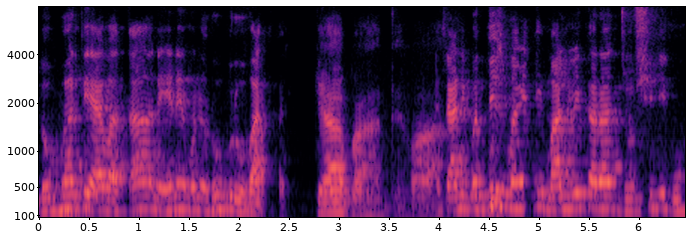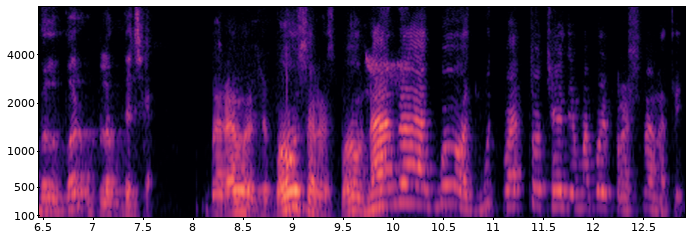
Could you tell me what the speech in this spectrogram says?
લોભારથી આવ્યા હતા અને એને મને રૂબરૂ વાત કરી. ક્યાં વાત વાહ. એટલે આની બધી જ માહિતી માલવિકા રાજ જોશીની ગૂગલ ઉપર ઉપલબ્ધ છે. બરાબર છે બહુ સરસ બહુ. ના ના બહુ અદ્ભુત વાત તો છે જેમાં કોઈ પ્રશ્ન નથી.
